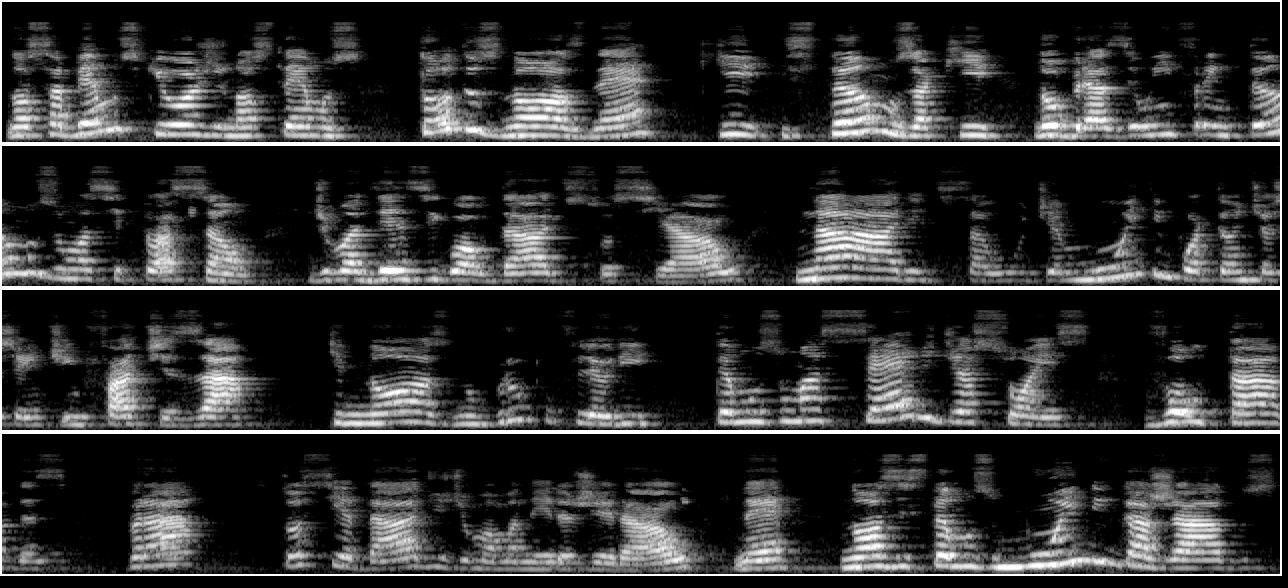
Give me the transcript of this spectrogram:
Nós sabemos que hoje nós temos todos nós, né, que estamos aqui no Brasil enfrentamos uma situação de uma desigualdade social na área de saúde. É muito importante a gente enfatizar que nós no grupo Fleury temos uma série de ações voltadas para sociedade de uma maneira geral, né? Nós estamos muito engajados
